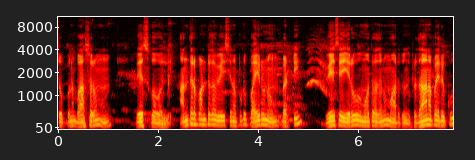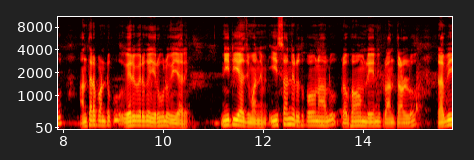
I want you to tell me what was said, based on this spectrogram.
చొప్పున భాస్వరం వేసుకోవాలి. అంతర పంటగా వేసినప్పుడు పైరును బట్టి వేసే ఎరువు మోతాదును మారుతుంది. ప్రధాన పైరుకు అంతర పంటకు వేరువేరుగా ఎరువులు వేయాలి. నీటి యాజమాన్యం. ఈశాన్య ఋతుపవనాలు ప్రభావం లేని ప్రాంతాల్లో రబీ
